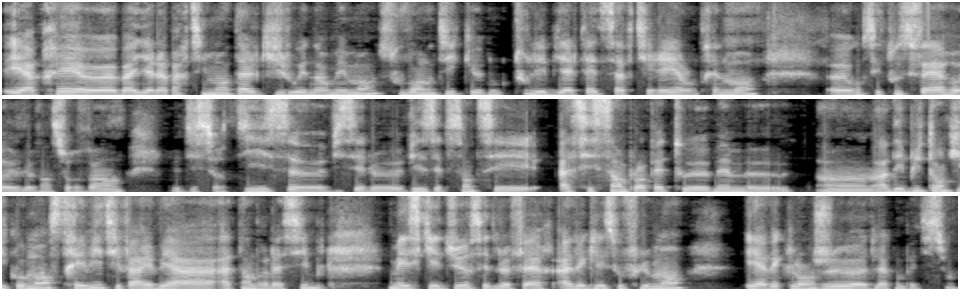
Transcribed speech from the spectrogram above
Et après, bah, il y a la partie mentale qui joue énormément. Souvent, on dit que donc, tous les biathlètes savent tirer à l'entraînement. Euh, on sait tous faire euh, le 20 sur 20, le 10 sur 10, euh, viser le viser le centre, c'est assez simple en fait. même un, débutant qui commence très vite, il va arriver à atteindre la cible. Mais ce qui est dur, c'est de le faire avec l'essoufflement et avec l'enjeu de la compétition.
